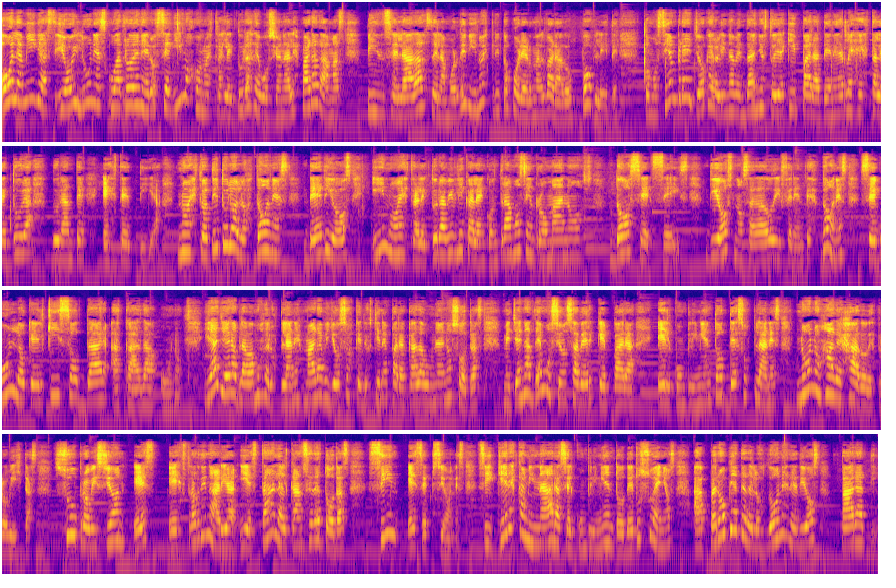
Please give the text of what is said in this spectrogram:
Hola amigas y hoy lunes 4 de enero seguimos con nuestras lecturas devocionales para damas, pinceladas del amor divino escrito por Erna Alvarado Poblete. Como siempre, yo Carolina Bendaño estoy aquí para tenerles esta lectura durante este día. Nuestro título Los dones de Dios y nuestra lectura bíblica la encontramos en Romanos 12:6. Dios nos ha dado diferentes dones según lo que él quiso dar a cada uno. Y ayer hablábamos de los planes maravillosos que Dios tiene para cada una de nosotras, me llena de emoción saber que para el cumplimiento de sus planes no nos ha dejado desprovistas. Su provisión es extraordinaria y está al alcance de todas sin excepciones. Si quieres caminar hacia el cumplimiento de tus sueños, apropiate de los dones de Dios para ti.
